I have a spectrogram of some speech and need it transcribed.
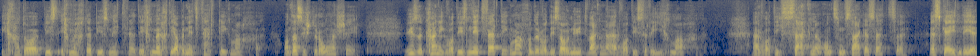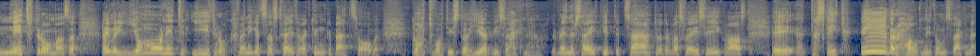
ich, da etwas, ich möchte etwas mitreden, ich möchte aber nicht fertig machen. Und das ist der Unterschied. Unser König will uns nicht fertig machen und er will uns auch nicht wegnehmen, er will uns reich machen. Er will uns segnen und zum Segen setzen. Es geht dir nicht darum, also haben wir ja nicht den Eindruck, wenn ich jetzt das gesagt habe wegen dem Gebetsabend, Gott will uns hier etwas wegnehmen. Oder wenn er sagt, gib dir Zehnt oder was weiß ich was. Äh, das geht überhaupt nicht ums Wegnehmen,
